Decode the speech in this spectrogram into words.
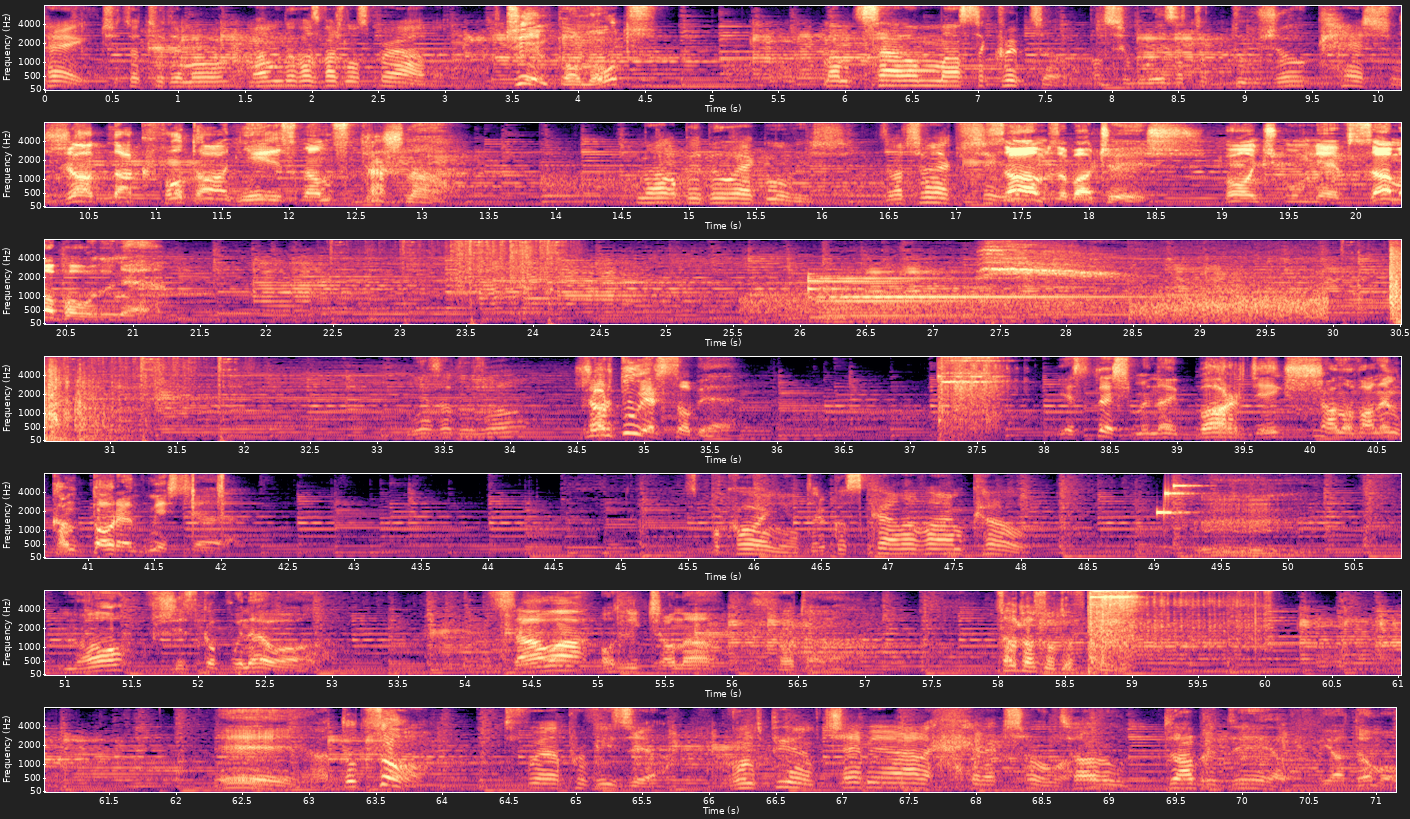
Hej, czy to The Moon? Mam do was ważną sprawę. Czym pomóc? Mam całą masę krypto. Potrzebuję za to dużo cashu. Żadna kwota nie jest nam straszna. No, by było jak mówisz. Zobaczymy jak przyjdzie. Sam zobaczysz. Bądź u mnie w samo południe. Nie za dużo? Żartujesz sobie. Jesteśmy najbardziej szanowanym kantorem w mieście. Spokojnie, tylko skanowałem code. No, wszystko płynęło. Cała odliczona kwota. Co do złotówki? To co? Twoja prowizja. Wątpiłem w ciebie, ale chylę czoło. To był dobry deal. Wiadomo,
